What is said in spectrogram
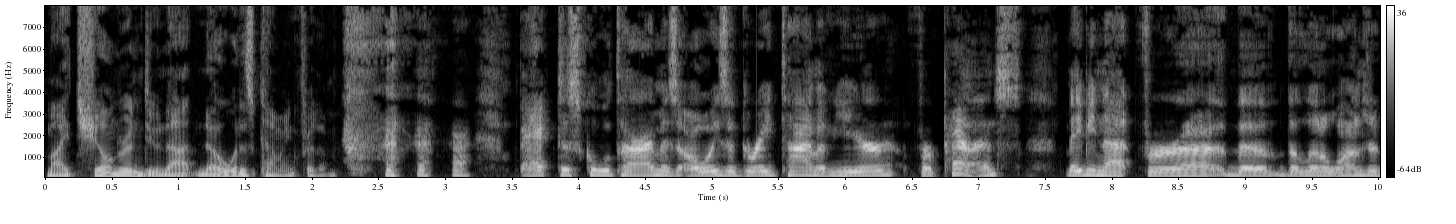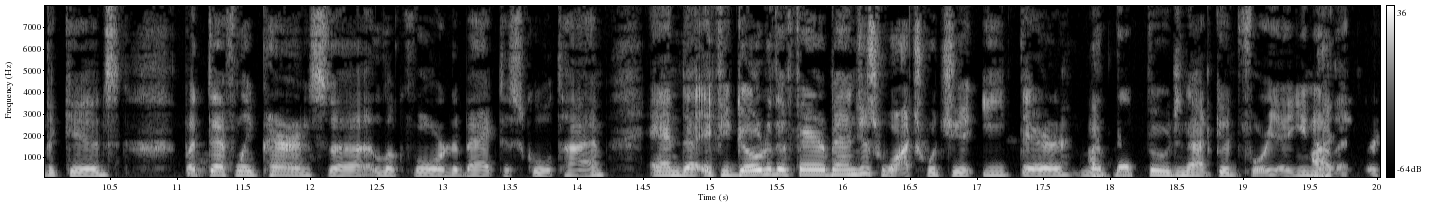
My children do not know what is coming for them. Back to school time is always a great time of year for parents. Maybe not for uh, the the little ones or the kids, but definitely parents uh, look forward to back to school time. And uh, if you go to the fair, Ben, just watch what you eat there. That, that food's not good for you. You know I, that.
